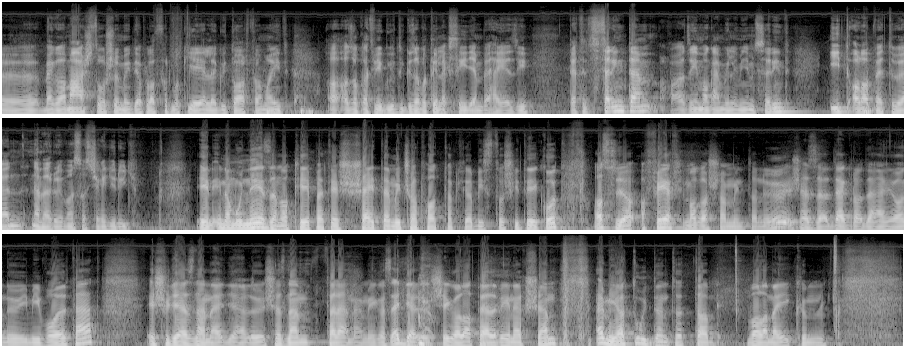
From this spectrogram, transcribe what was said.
meg a más social media platformok ilyen jellegű tartalmait, azokat végül igazából tényleg szégyenbe helyezi. Tehát szerintem, az én magánvéleményem szerint, itt alapvetően nem erről van szó, csak egy ürügy. Én, én amúgy nézem a képet, és sejtem, mi csaphattak ki a biztosítékot. Az, hogy a, a férfi magasabb, mint a nő, és ezzel degradálja a női mi voltát, és ugye ez nem egyenlő, és ez nem felel meg még az egyenlőség alapelvének sem. Emiatt úgy döntött a valamelyik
